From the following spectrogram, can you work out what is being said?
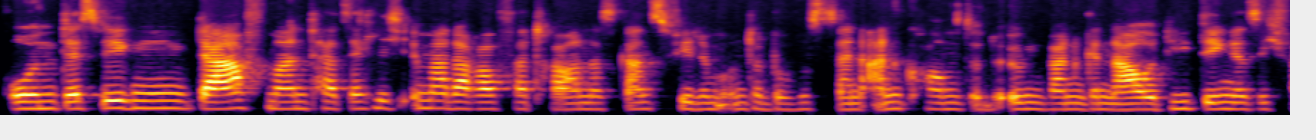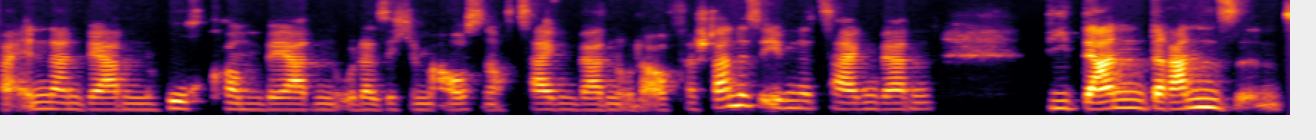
Und deswegen darf man tatsächlich immer darauf vertrauen, dass ganz viel im Unterbewusstsein ankommt und irgendwann genau die Dinge sich verändern werden, hochkommen werden oder sich im Außen auch zeigen werden oder auf Verstandesebene zeigen werden, die dann dran sind.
